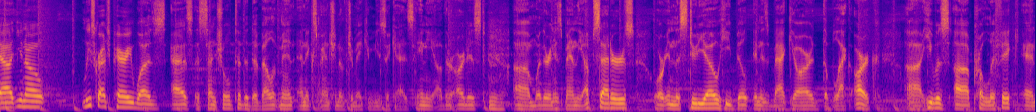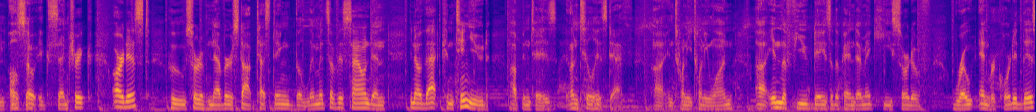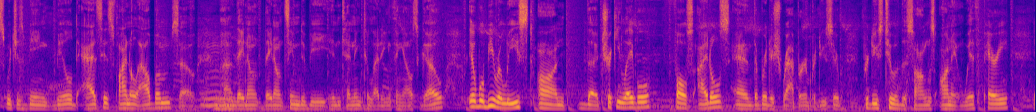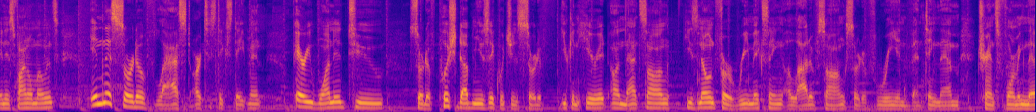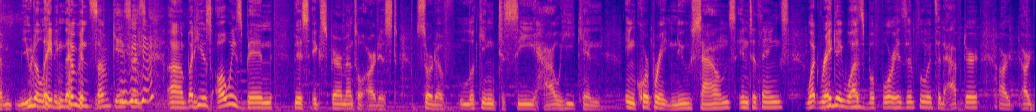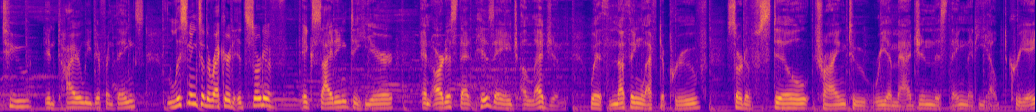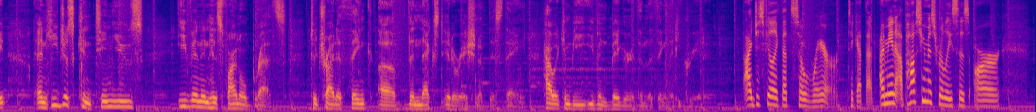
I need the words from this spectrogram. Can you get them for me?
Yeah, you know, Lee Scratch Perry was as essential to the development and expansion of Jamaican music as any other artist. Um, whether in his band The Upsetters or in the studio he built in his backyard, The Black Ark. Uh, he was a prolific and also eccentric artist who sort of never stopped testing the limits of his sound, and you know that continued up into his until his death uh, in 2021. Uh, in the few days of the pandemic, he sort of wrote and recorded this, which is being billed as his final album. So uh, they don't they don't seem to be intending to let anything else go. It will be released on the Tricky label. False Idols and the British rapper and producer produced two of the songs on it with Perry in his final moments. In this sort of last artistic statement, Perry wanted to sort of push dub music, which is sort of, you can hear it on that song. He's known for remixing a lot of songs, sort of reinventing them, transforming them, mutilating them in some cases. Uh, but he has always been this experimental artist, sort of looking to see how he can incorporate new sounds into things. What reggae was before his influence and after are, are two entirely different things. Listening to the record, it's sort of exciting to hear an artist at his age, a legend, with nothing left to prove, sort of still trying to reimagine this thing that he helped create. And he just continues, even in his final breaths, to try to think of the next iteration of this thing, how it can be even bigger than the thing that he created. I just feel like that's so rare to get that. I mean, posthumous releases are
